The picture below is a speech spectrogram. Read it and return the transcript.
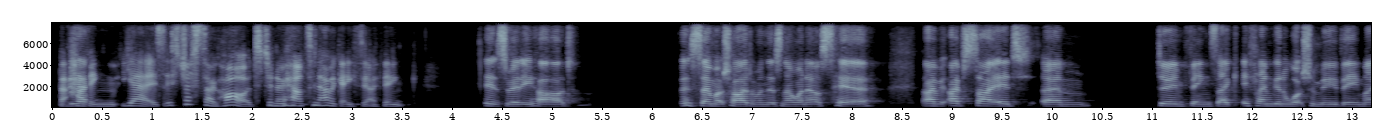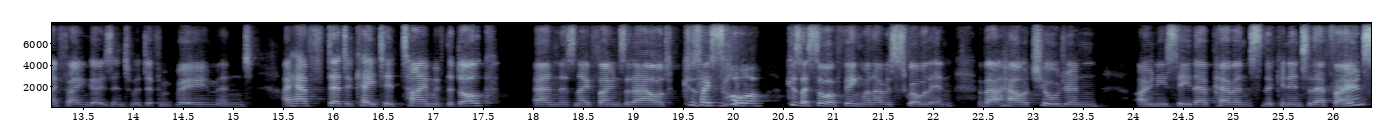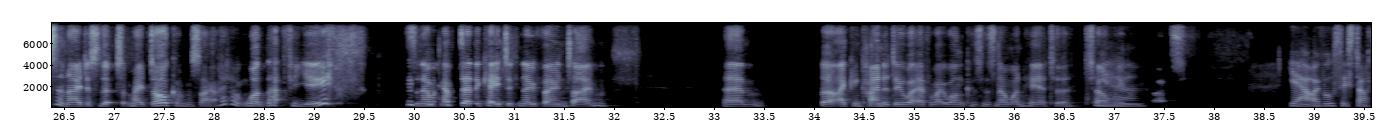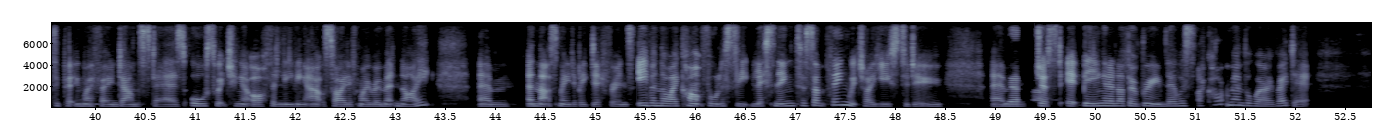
but yeah. having yeah it's, it's just so hard to know how to navigate it i think. It's really hard. It's so much harder when there's no one else here. I've, I've started um doing things like if i'm going to watch a movie my phone goes into a different room and I have dedicated time with the dog, and there's no phones allowed because I saw because I saw a thing when I was scrolling about how children only see their parents looking into their phones, and I just looked at my dog and was like, I don't want that for you. so now we have dedicated no phone time. Um, but I can kind of do whatever I want because there's no one here to tell yeah. me yeah, I've also started putting my phone downstairs or switching it off and leaving it outside of my room at night. Um, and that's made a big difference. Even though I can't fall asleep listening to something, which I used to do, um, yeah. just it being in another room, there was, I can't remember where I read it.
